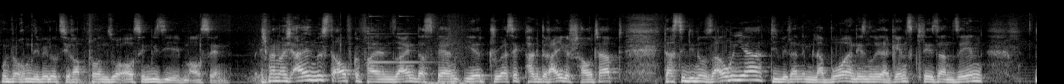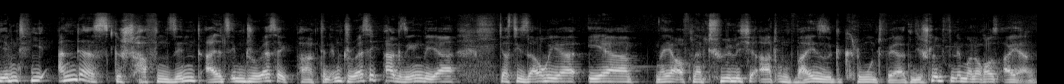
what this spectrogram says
und warum die Velociraptoren so aussehen, wie sie eben aussehen. Ich meine, euch allen müsste aufgefallen sein, dass während ihr Jurassic Park 3 geschaut habt, dass die Dinosaurier, die wir dann im Labor in diesen Reagenzgläsern sehen, irgendwie anders geschaffen sind als im Jurassic Park. Denn im Jurassic Park sehen wir ja, dass die Saurier eher naja, auf natürliche Art und Weise geklont werden. Die schlüpfen immer noch aus Eiern.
